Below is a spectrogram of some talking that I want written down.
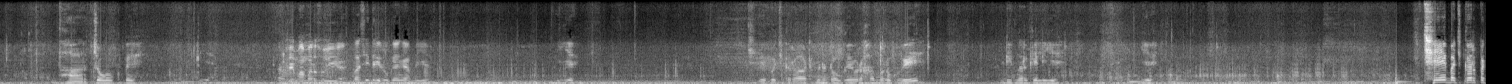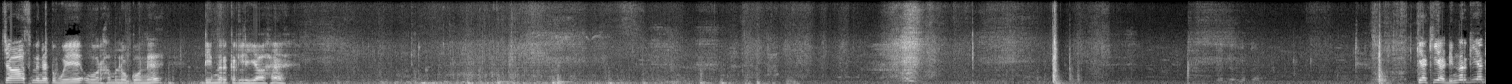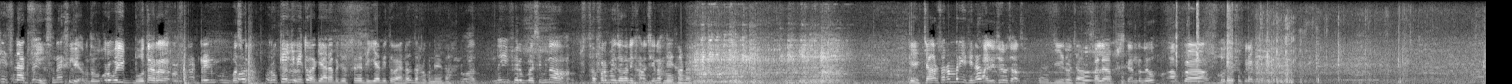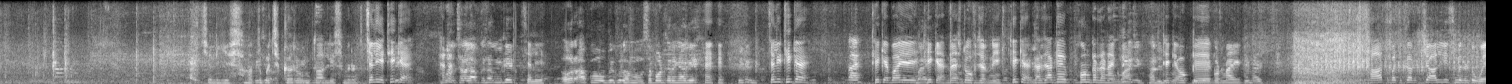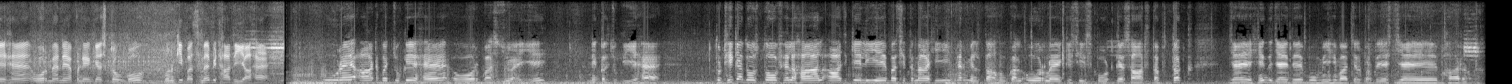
धार चौक पे। मामा रसोई है। बस इधर ही रुकेंगे अब ये। ये। छः बजकर आठ मिनट हो गए और हम रुक गए डिनर के लिए। ये। छः बजकर पचास मिनट हुए और हम लोगों ने डिनर कर लिया है। क्या किया? डिनर किया कि स्नैक्स ही स्नैक्स लिया मतलब और वही होता है ना ट्रेन बस में। रुकेगी भी तो है ग्यारह बजे उसने दिया भी तो है ना उधर रुकने का। नहीं फिर वैसे भी ना सफ़र में ज़्यादा नहीं खाना चाहिए ना। नहीं खाना ये चार सौ नंबर ही थी ना? हाँ ज़ीरो चार सौ। ज़ीरो चार सौ। पहले आप स्कैनर दो आपका बहुत बहुत शुक्रिया। करें चलिए सात बजकर उनतालीस मिनट। चलिए ठीक है है। बहुत अच्छा लगा आपके साथ मिलके। चलिए। और आपको बिल्कुल हम सपोर्ट करेंगे आगे। ठीक है? चलिए ठीक है। बाय ठीक है बाय ठीक है बेस्ट ऑफ़ जर्नी ठीक है घर जाके फ़ोन कर देना एक बार। हाँ ठीक है okay good night good night सात बजकर चालीस मिनट हुए हैं और मैंने अपने गेस्टों को उनकी बस में बिठा दिया है। पूरे आठ बज चुके हैं और बस जो है ये निकल चुकी है। तो ठीक है दोस्तों, फ़िलहाल आज के लिए बस इतना ही। फिर मिलता हूँ कल और नए किसी स्पोर्ट के साथ। तब तक जय हिंद, जय देव, भूमि, हिमाचल प्रदेश, जय भारत।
